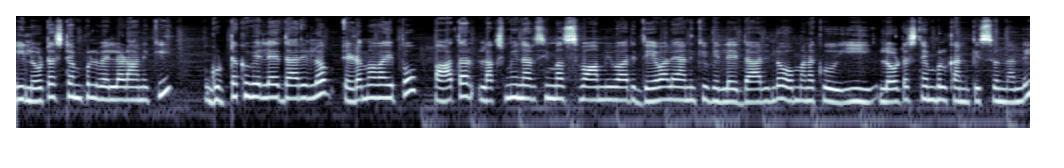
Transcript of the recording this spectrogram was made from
ఈ లోటస్ టెంపుల్ వెళ్ళడానికి గుట్టకు వెళ్ళే దారిలో ఎడమవైపు పాత లక్ష్మీ నరసింహస్వామి వారి దేవాలయానికి వెళ్ళే దారిలో మనకు ఈ లోటస్ టెంపుల్ కనిపిస్తుందండి.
